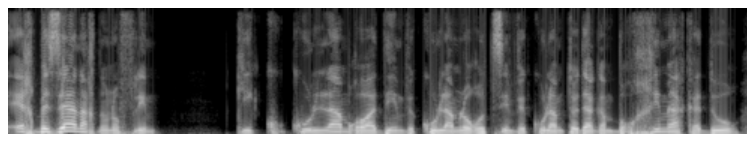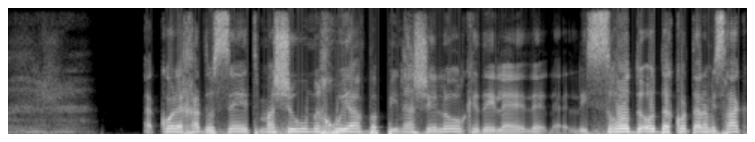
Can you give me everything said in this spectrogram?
איך בזה אנחנו נופלים? כי כולם רועדים וכולם לא רוצים וכולם, אתה יודע, גם בורחים מהכדור. כל אחד עושה את מה שהוא מחויב בפינה שלו כדי ל- ל- ל- לשרוד עוד דקות על המשחק,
